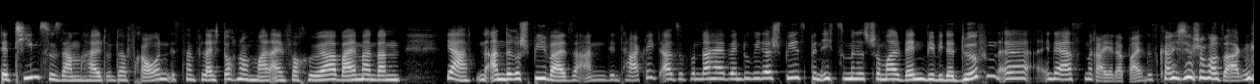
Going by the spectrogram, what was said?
der Teamzusammenhalt unter Frauen ist dann vielleicht doch noch mal einfach höher, weil man dann ja, eine andere Spielweise an den Tag legt. Also von daher, wenn du wieder spielst, bin ich zumindest schon mal, wenn wir wieder dürfen, äh, in der ersten Reihe dabei. Das kann ich dir schon mal sagen.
